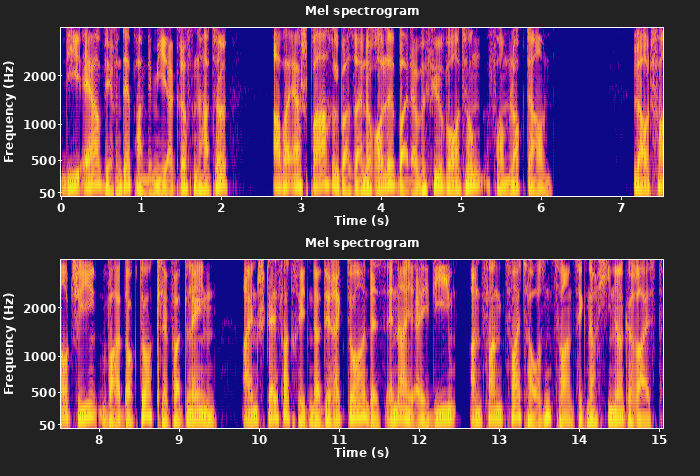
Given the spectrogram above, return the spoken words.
die er während der Pandemie ergriffen hatte, aber er sprach über seine Rolle bei der Befürwortung vom Lockdown. Laut Fauci war Dr. Clifford Lane, ein stellvertretender Direktor des NIAD, Anfang 2020 nach China gereist.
